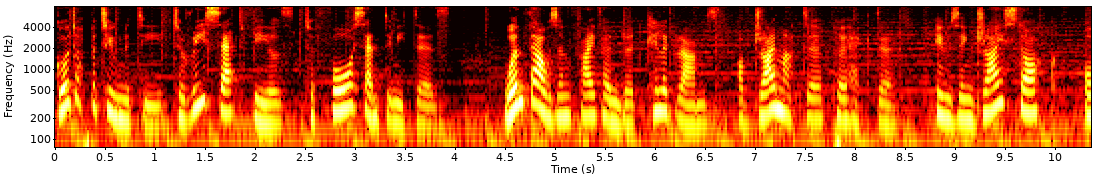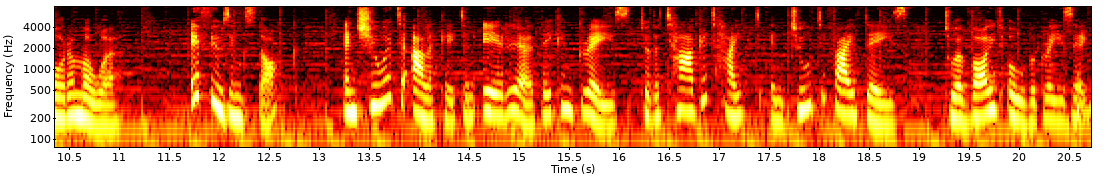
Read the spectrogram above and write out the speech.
good opportunity to reset fields to 4 centimetres, 1,500 kilograms of dry matter per hectare, using dry stock or a mower. If using stock, ensure to allocate an area they can graze to the target height in 2 to 5 days to avoid overgrazing,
